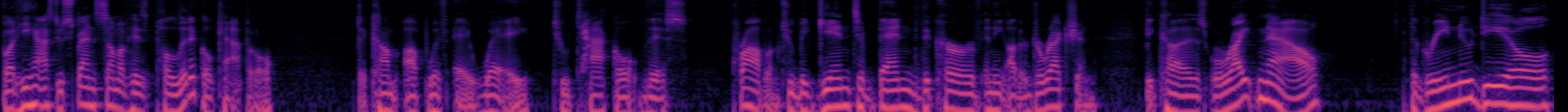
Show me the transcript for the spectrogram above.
But he has to spend some of his political capital to come up with a way to tackle this problem, to begin to bend the curve in the other direction. Because right now, the Green New Deal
